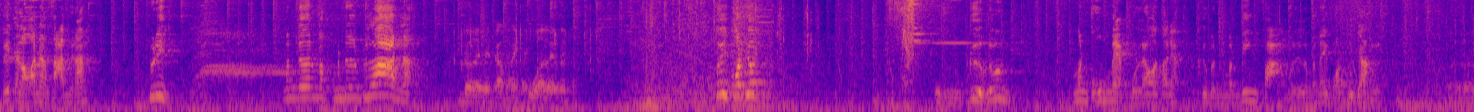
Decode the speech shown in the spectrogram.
เฮ้ยแต่เราอันดับสามอยู่นะดูดิมันเดินแบบมันเดินพลาดอะเดินอย่างกับไม่กลัวเลยนะเฮ้ยบอลหยุดโอ้โหเกือบแล้วมึง มันคุมแมปหมดแล้วอะตอนเนี้ยคือมันมันวิ่งฝ่าหมดเลยแล้วมันได้บอลทุกอย่างเลย เออ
